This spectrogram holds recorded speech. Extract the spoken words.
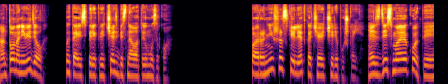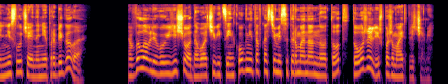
«Антона не видел?» Пытаюсь перекричать бесноватую музыку. Парниша-скелет качает черепушкой. «Здесь моя копия не случайно не пробегала?» Вылавливаю еще одного очевидца инкогнито в костюме Супермена, но тот тоже лишь пожимает плечами.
